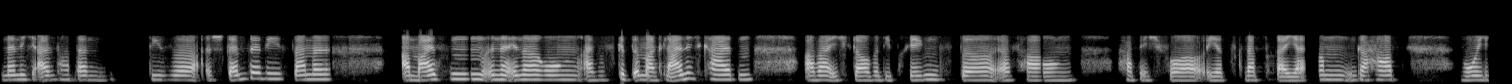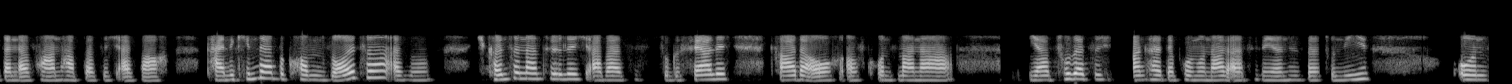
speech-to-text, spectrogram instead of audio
nenne ich einfach dann diese Stempel, die ich sammle, am meisten in Erinnerung. Also es gibt immer Kleinigkeiten, aber ich glaube, die prägendste Erfahrung habe ich vor jetzt knapp drei Jahren gehabt, wo ich dann erfahren habe, dass ich einfach keine Kinder bekommen sollte. Also ich könnte natürlich, aber es ist zu gefährlich, gerade auch aufgrund meiner ja zusätzlichen Krankheit der pulmonalarteriellen Hypertonie. Und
